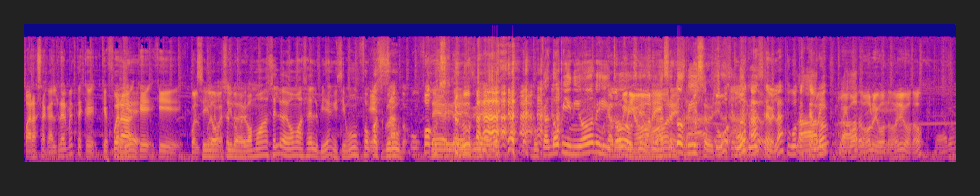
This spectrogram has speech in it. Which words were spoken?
para sacar realmente que, que fuera Oye, que, que cuál- Si cuál lo, si lo a hacer, lo íbamos a hacer bien. Hicimos un focus Exacto, group. un focus de- de- group. de- Buscando opiniones y todo. opiniones, sí, haciendo exacto. research. Tú, votaste, research. ¿verdad? Tú votaste Claro, Luis. Luis claro. votó, Luis votó, Luis votó. Claro.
